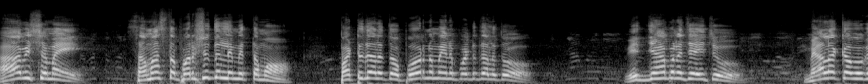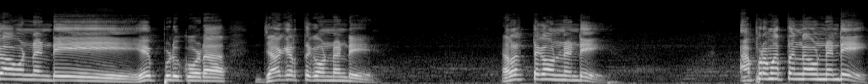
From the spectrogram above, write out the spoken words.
ఆవిష్యమై సమస్త పరిశుద్ధుల నిమిత్తము పట్టుదలతో పూర్ణమైన పట్టుదలతో విజ్ఞాపన చేయొచ్చు మెలకవుగా ఉండండి. ఎప్పుడు కూడా జాగ్రత్తగా ఉండండి. అలర్ట్గా ఉండండి. అప్రమత్తంగా ఉండండి.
